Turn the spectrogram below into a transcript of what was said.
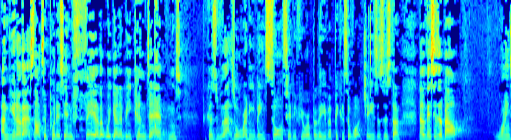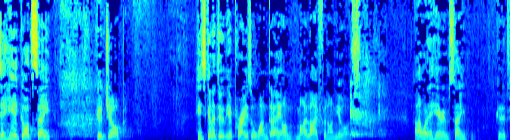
And, you know, that's not to put us in fear that we're going to be condemned, because that's already been sorted if you're a believer because of what Jesus has done. Now, this is about wanting to hear God say, Good job. He's going to do the appraisal one day on my life and on yours. And I want to hear him say, Good.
